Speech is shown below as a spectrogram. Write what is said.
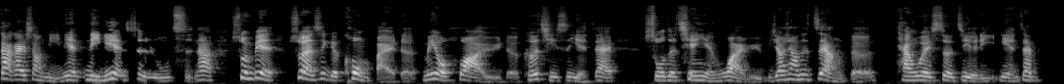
大概上理念理念是如此。那顺便虽然是一个空白的、没有话语的，可其实也在说着千言万语，比较像是这样的摊位设计的理念。在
